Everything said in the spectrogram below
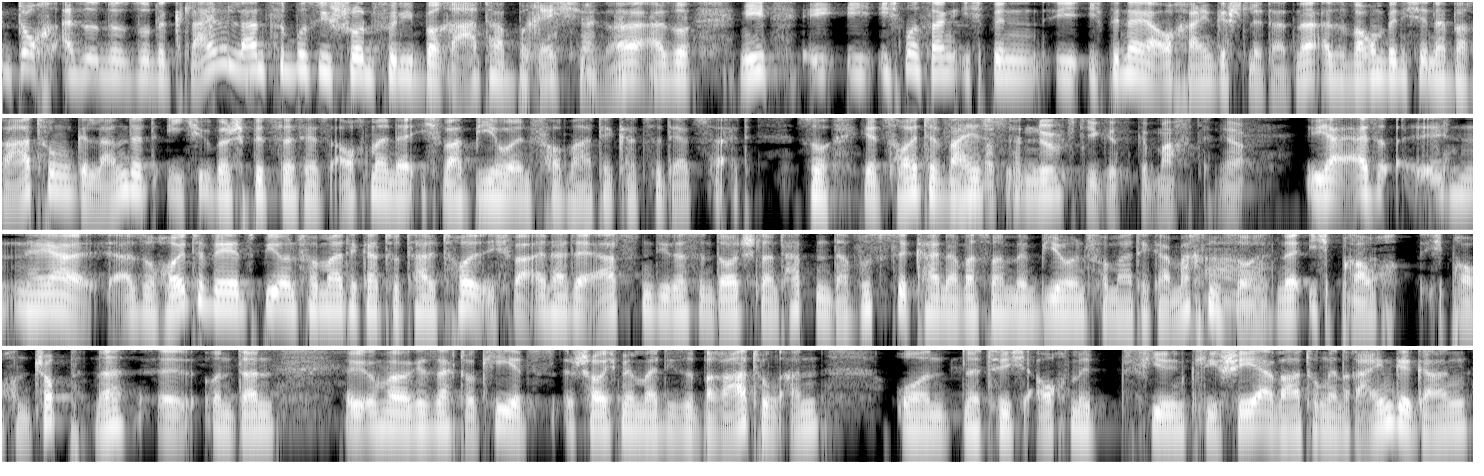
Doch, also so eine kleine Lanze muss ich schon für die Berater brechen. Ne? Also nee, ich, ich muss sagen, ich bin ich bin da ja auch reingeschlittert. Ne? Also warum bin ich in der Beratung gelandet? Ich überspitze das jetzt auch mal. Ne? Ich war Bioinformatiker zu der Zeit. So jetzt heute weiß was Vernünftiges gemacht. Ja. Ja, also äh, naja, also heute wäre jetzt Bioinformatiker total toll. Ich war einer der ersten, die das in Deutschland hatten. Da wusste keiner, was man mit Bioinformatiker machen ah. soll. Ne? Ich brauche ich brauche einen Job. Ne? Äh, und dann irgendwann mal gesagt, okay, jetzt schaue ich mir mal diese Beratung an und natürlich auch mit vielen Klischee-Erwartungen reingegangen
